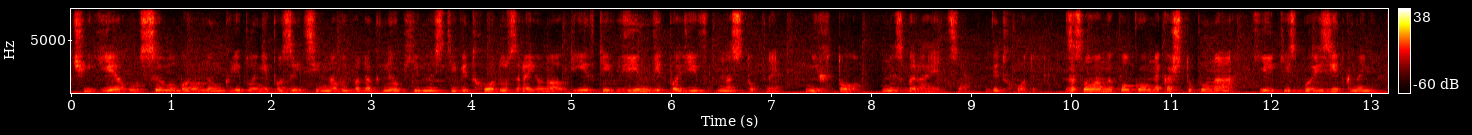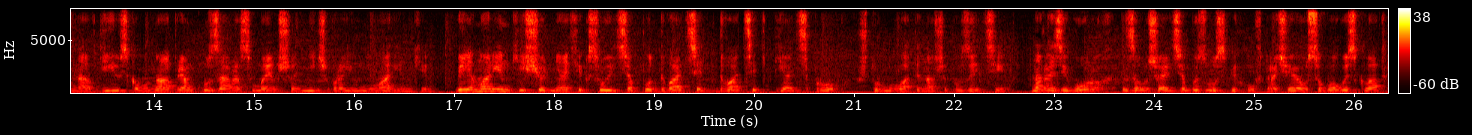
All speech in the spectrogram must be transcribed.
чи є у сил оборони укріплені позиції на випадок необхідності відходу з району Авдіївки, він відповів наступне: ніхто не збирається відходити. За словами полковника Штупуна, кількість боєзіткнень на Авдіївському напрямку зараз менша ніж в районі Мар'їнки. Біля Мар'їнки щодня фіксується по 20-25 спроб штурмувати наші позиції. Наразі ворог залишається без успіху, втрачає особовий склад,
